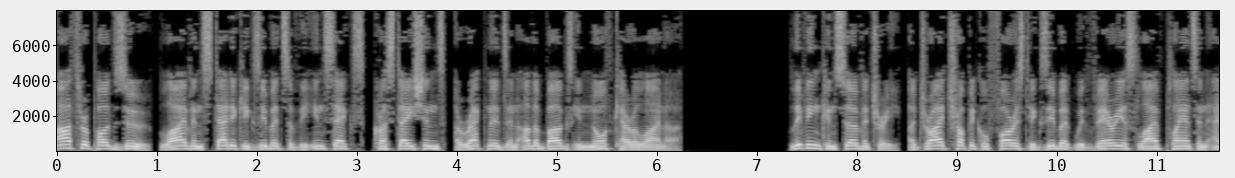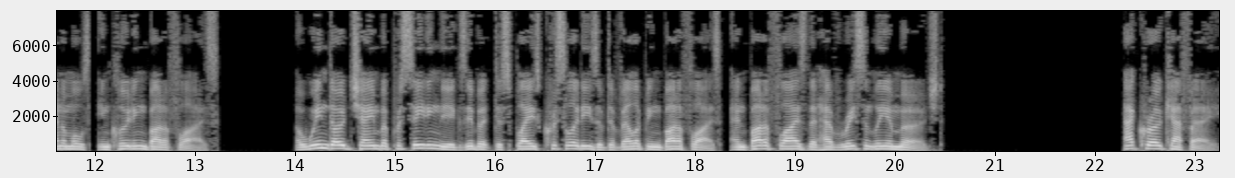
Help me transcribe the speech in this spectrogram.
Arthropod Zoo, live and static exhibits of the insects, crustaceans, arachnids and other bugs in North Carolina. Living Conservatory, a dry tropical forest exhibit with various live plants and animals, including butterflies. A windowed chamber preceding the exhibit displays chrysalides of developing butterflies, and butterflies that have recently emerged. Acro Café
